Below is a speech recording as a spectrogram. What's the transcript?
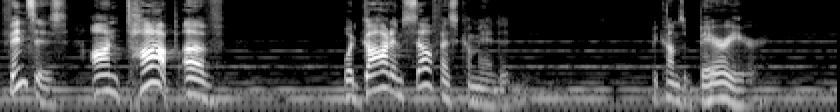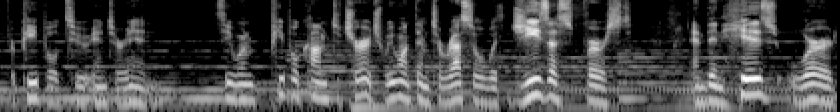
fences on top of what God Himself has commanded, becomes a barrier for people to enter in. See, when people come to church, we want them to wrestle with Jesus first and then His Word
